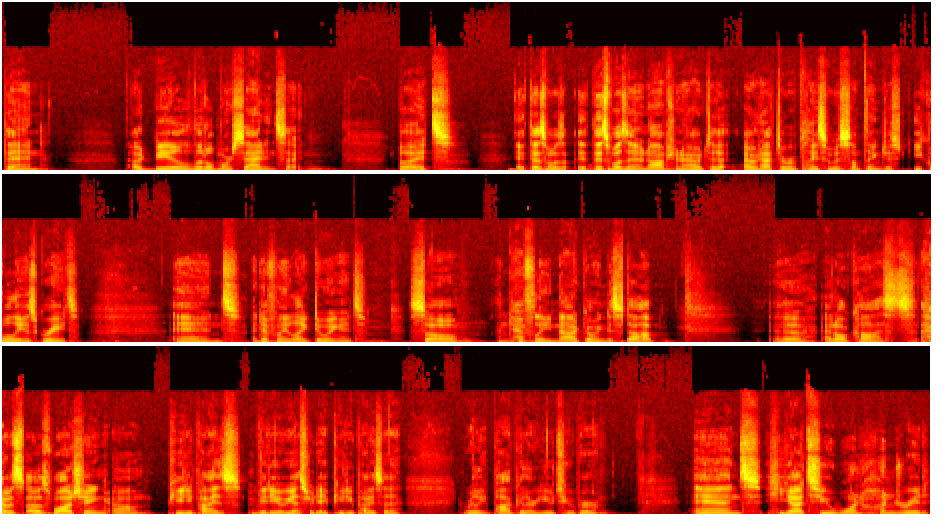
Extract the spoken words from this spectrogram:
then i would be a little more sad inside but if this was if this wasn't an option i would to, i would have to replace it with something just equally as great and i definitely like doing it so i'm definitely not going to stop uh, at all costs. I was I was watching um, PewDiePie's video yesterday. PewDiePie's a really popular YouTuber, and he got to 100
